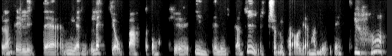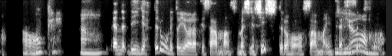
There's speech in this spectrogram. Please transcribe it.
För att det är lite mer lättjobbat och eh, inte lika dyrt som Italien har blivit. Jaha, ja. okej. Okay. Ja. Men det är jätteroligt att göra tillsammans med sin syster och ha samma intresse. Ja,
